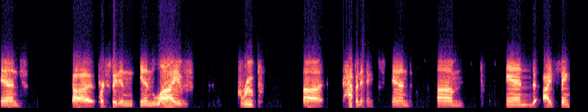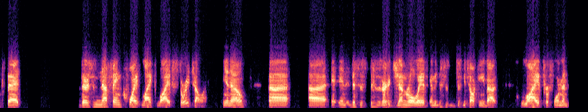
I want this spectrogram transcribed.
and uh, participate in in live group uh, happenings and um, and I think that there's nothing quite like live storytelling. You know, uh, uh, and this is this is a very general way of. I mean, this is just me talking about live performance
